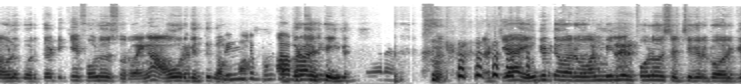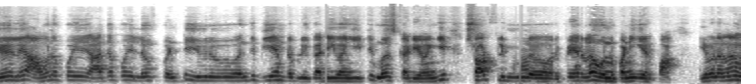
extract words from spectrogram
அவனுக்கு ஒரு தேர்ட்டி கே ஃபாலோவர்ஸ் வருவாங்க. அவன் ஒரு கெத்து அப்புறம் இங்கிட்டு ஒரு ஒன் மில்லியன் ஃபாலோவர்ஸ் வச்சுக்கிருக்க ஒரு கேர்ள் அவனை போய் அதை போய் லவ் பண்ணிட்டு இவரு வந்து பிஎம்டபிள்யூ காடி வாங்கிட்டு மெர்ஸ் காடி வாங்கி ஷார்ட் பிலிம்னு ஒரு பேர்ல ஒண்ணு பண்ணிக்க இருப்பான். இவனெல்லாம்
